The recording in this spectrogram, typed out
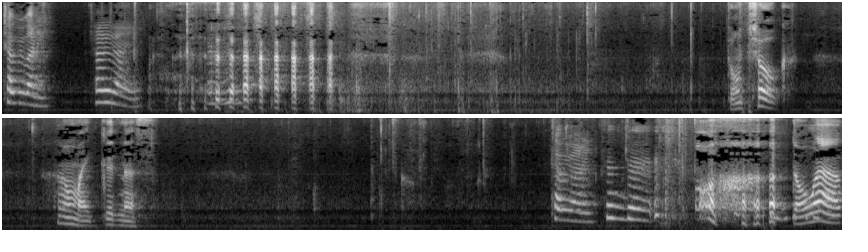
Chubby Bunny. Chubby Bunny. Don't choke. Oh my goodness. Tell me, Ronnie. Oh, don't laugh.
